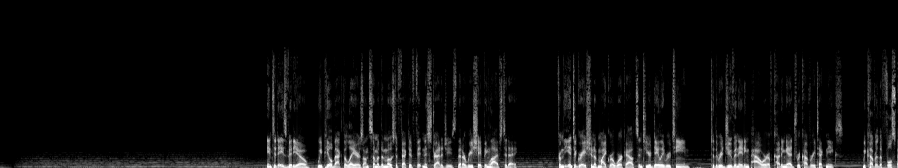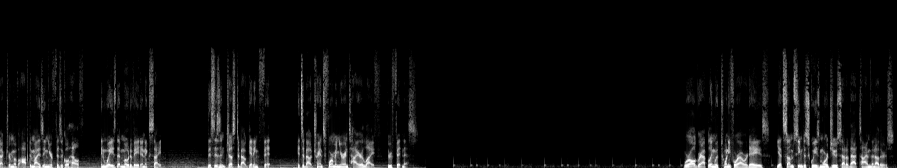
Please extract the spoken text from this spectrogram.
In today's video, we peel back the layers on some of the most effective fitness strategies that are reshaping lives today. From the integration of micro workouts into your daily routine, to the rejuvenating power of cutting-edge recovery techniques, we cover the full spectrum of optimizing your physical health in ways that motivate and excite. This isn't just about getting fit, it's about transforming your entire life through fitness. We're all grappling with 24-hour days, yet some seem to squeeze more juice out of that time than others.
